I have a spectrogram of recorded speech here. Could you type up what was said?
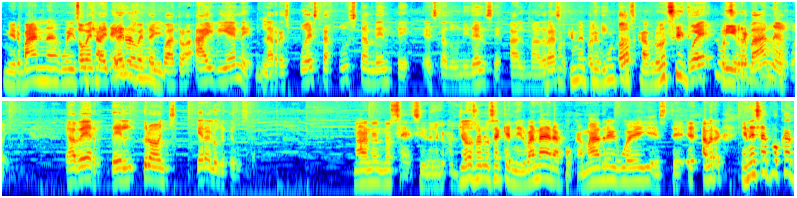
Nirvana, güey. 93, 94, ahí viene la respuesta justamente estadounidense al madrazo. ¿Por qué me preguntas, cabrón? Si fue Nirvana, güey. A ver, del crunch, ¿qué era lo que te gustaba? No, no, no sé. Si yo solo sé que Nirvana era poca madre, güey. Este, eh, a ver, en esa época,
